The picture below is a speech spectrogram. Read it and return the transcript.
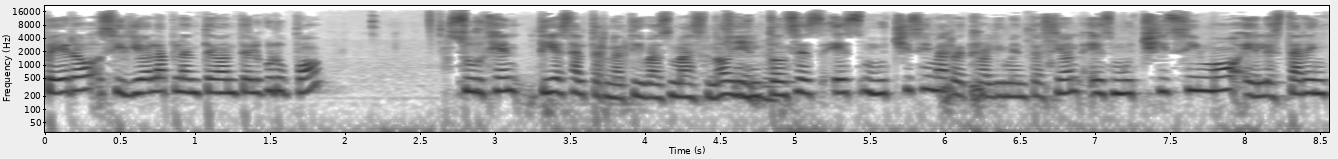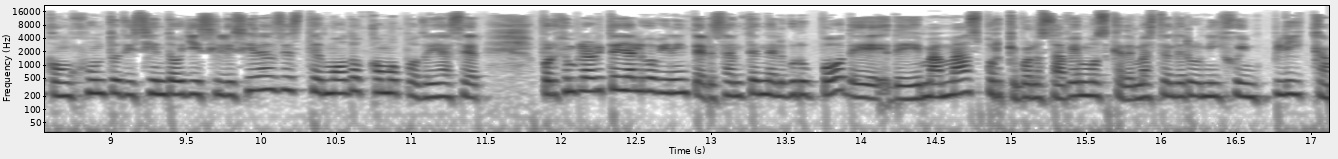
pero si yo la planteo ante el grupo, surgen 10 alternativas más, ¿no? Sí. Y entonces es muchísima retroalimentación, es muchísimo el estar en conjunto diciendo, oye, si lo hicieras de este modo, ¿cómo podría ser? Por ejemplo, ahorita hay algo bien interesante en el grupo de, de mamás, porque, bueno, sabemos que además tener un hijo implica,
